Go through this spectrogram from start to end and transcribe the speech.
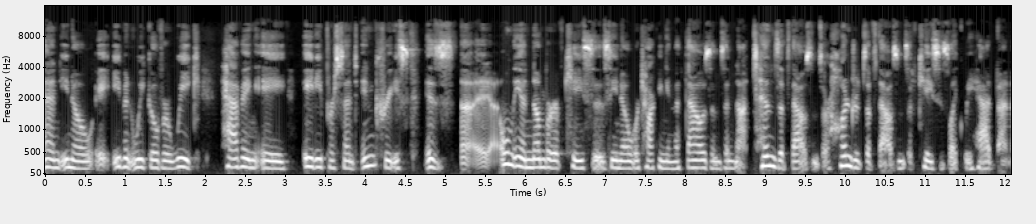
and, you know, even week over week, having a 80% increase is uh, only a number of cases. You know, we're talking in the thousands and not tens of thousands or hundreds of thousands of cases like we had been.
